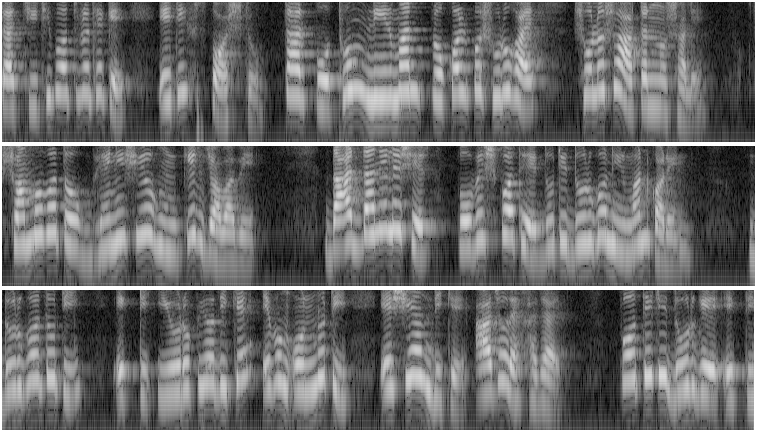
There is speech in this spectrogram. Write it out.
তার চিঠিপত্র থেকে এটি স্পষ্ট। তার প্রথম নির্মাণ প্রকল্প শুরু হয় ষোলোশো আটান্ন সালে। সম্ভবত ভেনিসীয় হুমকির জবাবে। দারদানেলেসের প্রবেশপথে দুটি দুর্গ নির্মাণ করেন। দুর্গ দুটি একটি ইউরোপীয় দিকে এবং অন্যটি এশিয়ান দিকে, আজও দেখা যায়। প্রতিটি দুর্গে একটি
